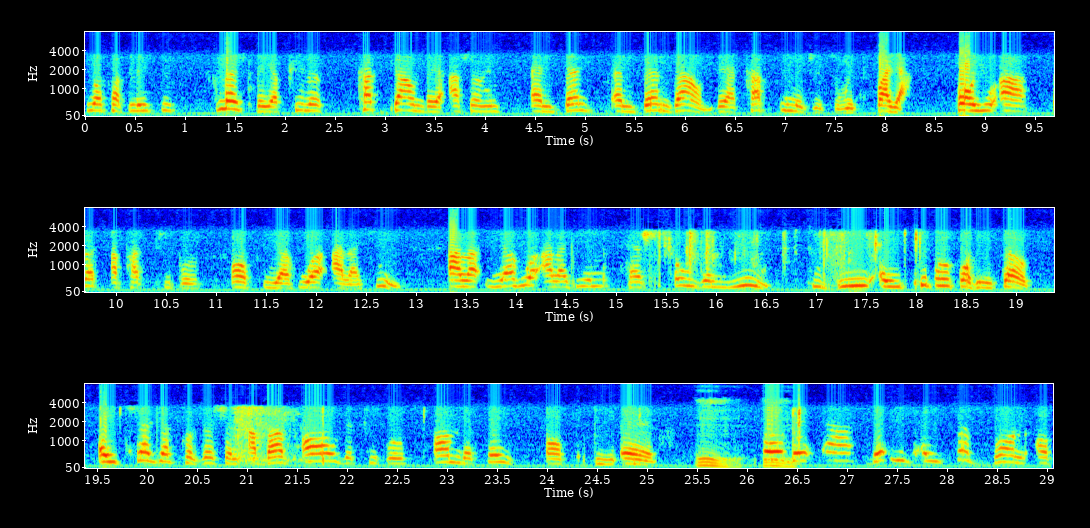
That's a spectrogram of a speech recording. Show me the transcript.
slaughter places, smash their pillars, cut down their asherim, and burn, and burn down their carved images with fire. For you are set apart people of Yahuah Elohim. Allah, Yahuah Elohim has chosen you to be a people for himself, a treasured possession above all the people on the face of the earth. Mm. So there, are, there is a firstborn of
